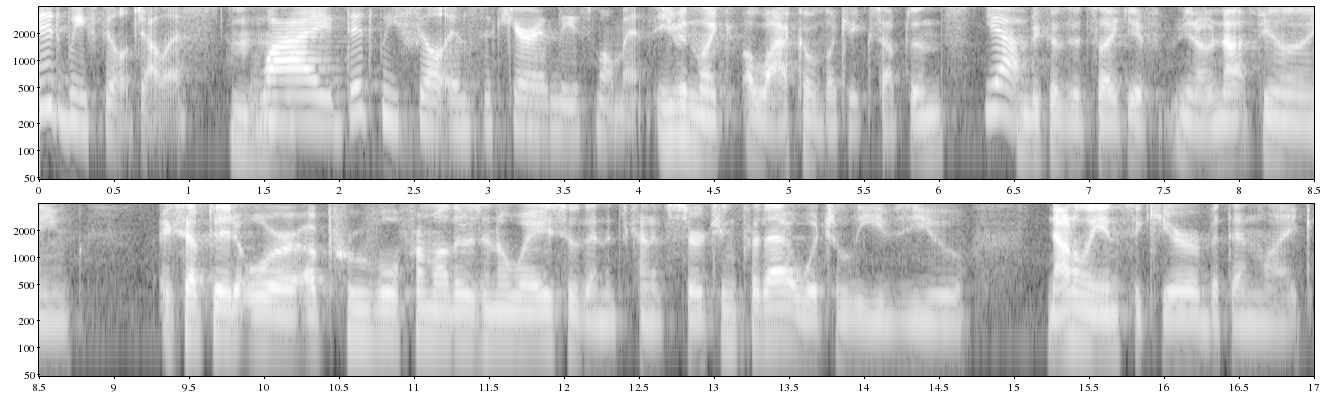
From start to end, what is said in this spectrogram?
did we feel jealous? Mm-hmm. Why did we feel insecure in these moments? Even like a lack of like acceptance. Yeah. Because it's like if you know not feeling accepted or approval from others in a way, so then it's kind of searching for that, which leaves you not only insecure but then like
